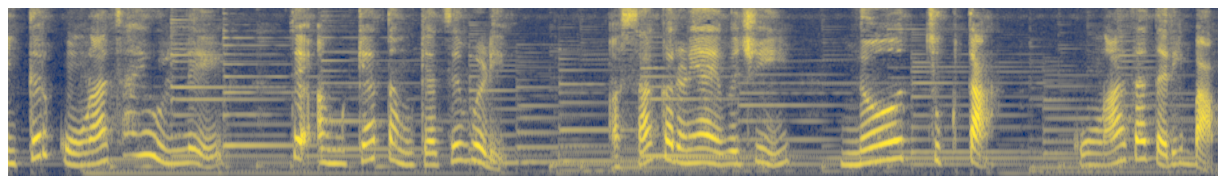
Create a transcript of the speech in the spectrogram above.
इतर कोणाचाही उल्लेख ते अमक्या तमक्याचे वडील. असा करण्याऐवजी न चुकता कोणाचा तरी बाप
